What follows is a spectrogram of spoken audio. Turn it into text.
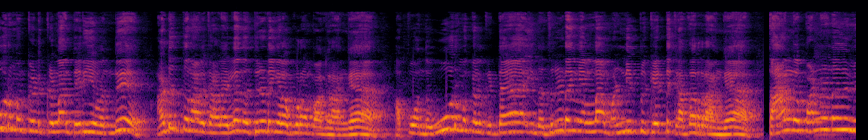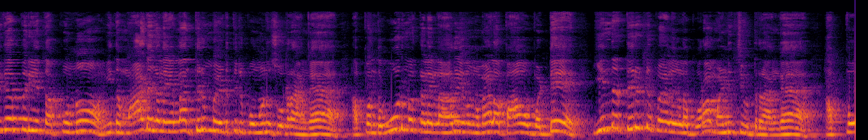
ஊர் மக்களுக்கெல்லாம் தெரிய வந்து அடுத்த நாள் காலையில அந்த திருடங்களை பூரா பார்க்குறாங்க. அப்போ அந்த ஊர் மக்கள் கிட்ட இந்த திருடங்க எல்லாம் மன்னிப்பு கேட்டு கதறாங்க. தாங்க பண்ணினது மிகப்பெரிய தப்புன்னு இந்த மாடுகளை எல்லாம் திரும்ப எடுத்துட்டு போங்கன்னு சொல்றாங்க. அப்போ அந்த ஊர் மக்கள் எல்லாரும் இவங்க மேல பாவப்பட்டு இந்த திருட்டு பயல்களை பூரா மன்னிச்சு விட்டுறாங்க. அப்போ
